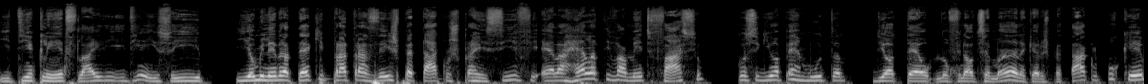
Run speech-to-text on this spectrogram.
e tinha clientes lá e, e tinha isso. E, e eu me lembro até que para trazer espetáculos para Recife era relativamente fácil conseguir uma permuta de hotel no final de semana, que era o espetáculo, porque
